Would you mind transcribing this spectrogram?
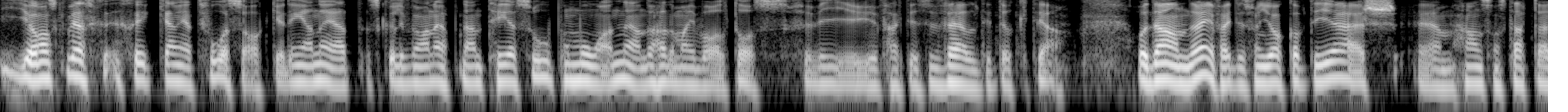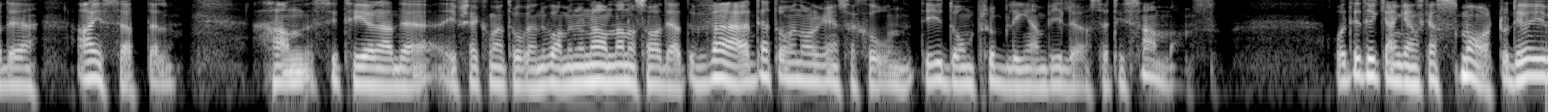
Jag skulle vilja skicka med två saker. Det ena är att skulle man öppna en TSO på månen då hade man ju valt oss. För vi är ju faktiskt väldigt duktiga. Och det andra är faktiskt från Jacob De Geers, eh, han som startade iSettle. Han citerade, i och för sig kommer jag inte ihåg vem det var, men någon annan och sa det att värdet av en organisation det är ju de problem vi löser tillsammans. Och det tycker jag är ganska smart. Och det ju,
